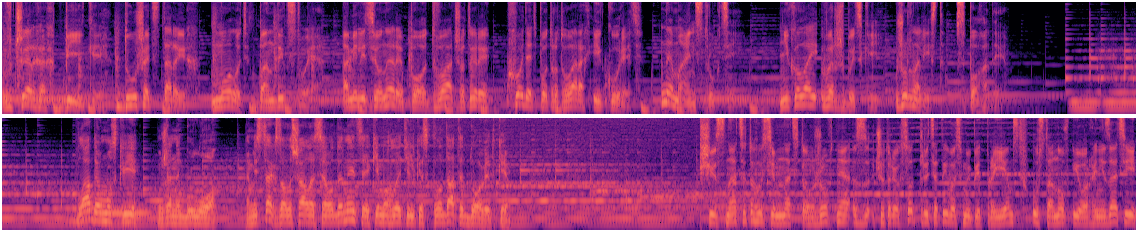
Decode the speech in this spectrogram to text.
В чергах бійки, душать старих, молодь бандитствує. А міліціонери по 2-4 ходять по тротуарах і курять. Нема інструкцій. Ніколай Вершбицький, журналіст, спогади. Влади в Москві уже не було. На місцях залишалися одиниці, які могли тільки складати довідки. 16-17 жовтня з 438 підприємств, установ і організацій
